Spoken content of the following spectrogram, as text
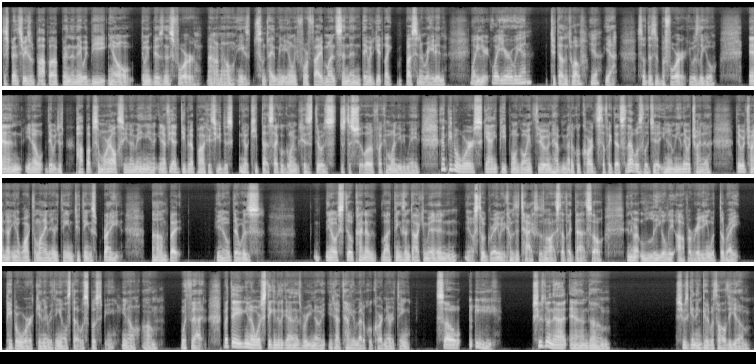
dispensaries would pop up and then they would be, you know, doing business for, I don't know, sometimes maybe only four or five months. And then they would get like busted and raided. What We- year? What year are we in? 2012. Yeah. Yeah. So this is before it was legal. And, you know, they would just pop up somewhere else. You know what I mean? And, you know, if you had deep enough pockets, you could just, you know, keep that cycle going because there was just a shitload of fucking money to be made. And people were scanning people and going through and having medical cards, stuff like that. So that was legit. You know what I mean? They were trying to, they were trying to, you know, walk the line and everything and do things right. Um, but, you know, there was, you know, still kind of a lot of things undocumented and, you know, still gray when it comes to taxes and all that stuff like that. So, and they weren't legally operating with the right paperwork and everything else that was supposed to be, you know, um, with that. But they, you know, were sticking to the guidelines where, you know, you'd have to have a medical card and everything. So she was doing that and, um, she was getting good with all the, um,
